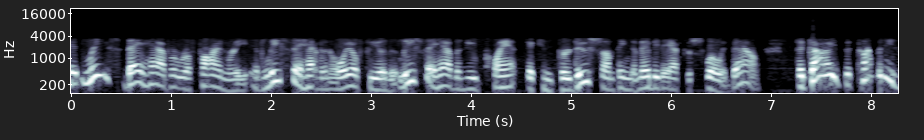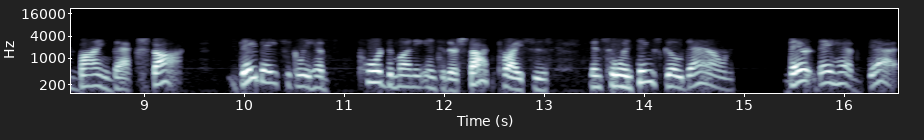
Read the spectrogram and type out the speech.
at least they have a refinery, at least they have an oil field, at least they have a new plant that can produce something that maybe they have to slow it down. The guys, the companies buying back stock, they basically have poured the money into their stock prices, and so when things go down, they they have debt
